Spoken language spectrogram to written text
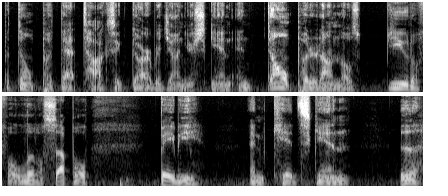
but don't put that toxic garbage on your skin and don't put it on those beautiful little supple baby and kid skin. Ugh,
